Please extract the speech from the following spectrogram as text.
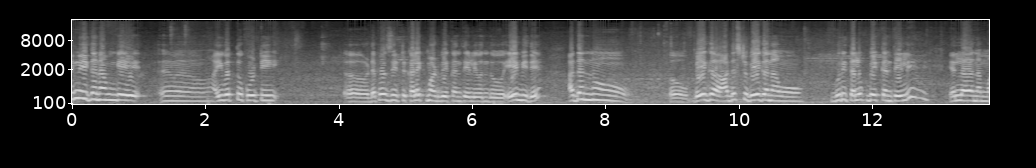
ಇನ್ನು ಈಗ ನಮಗೆ ಐವತ್ತು ಕೋಟಿ ಡೆಪಾಸಿಟ್ ಕಲೆಕ್ಟ್ ಮಾಡಬೇಕಂತೇಳಿ ಒಂದು ಏಮ್ ಇದೆ. ಅದನ್ನು ಬೇಗ, ಆದಷ್ಟು ಬೇಗ ನಾವು ಗುರಿ ತಲುಪಬೇಕಂತೇಳಿ ಎಲ್ಲ ನಮ್ಮ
